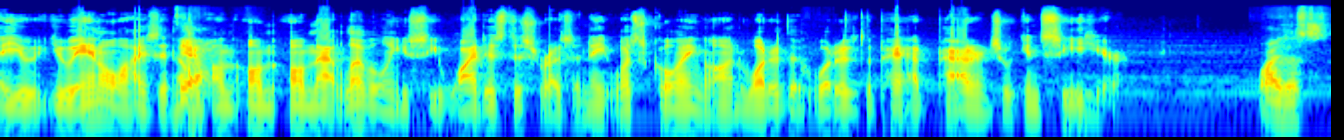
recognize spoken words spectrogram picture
You you analyze it yeah. on, on on that level, and you see why does this resonate? What's going on? What are the what are the pat- patterns we can see here? Why is this?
